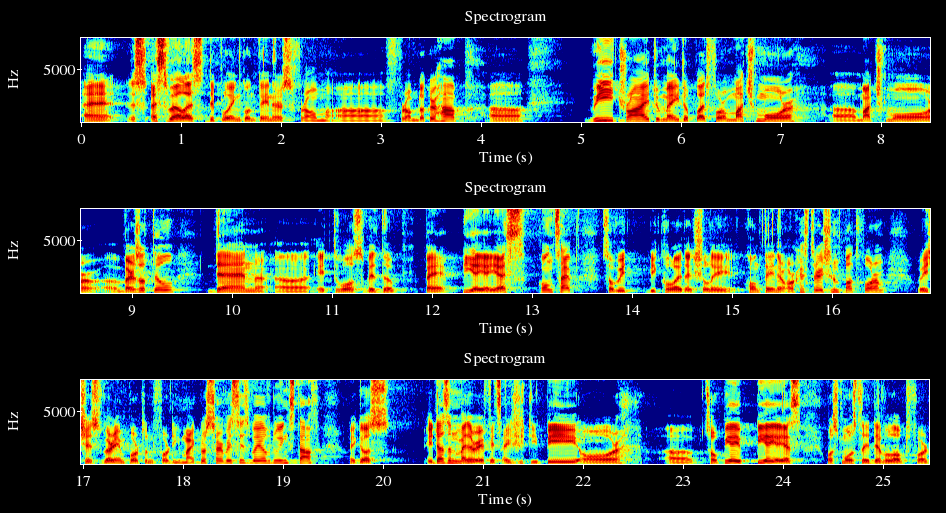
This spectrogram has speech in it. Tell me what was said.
As, as, well as deploying containers from, uh, from Docker Hub. Uh, we try to make the platform much more, uh, much more uh, versatile than uh, it was with the PAAS concept. So we, we call it actually container orchestration platform, which is very important for the microservices way of doing stuff, because it doesn't matter if it's HTTP or uh, so PAAS was mostly developed for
